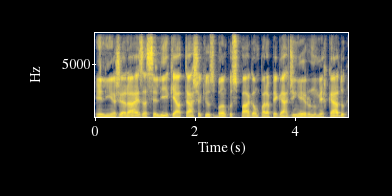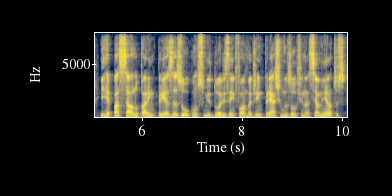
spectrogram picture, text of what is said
Em linhas gerais, a Selic é a taxa que os bancos pagam para pegar dinheiro no mercado e repassá-lo para empresas ou consumidores em forma de empréstimos ou financiamentos,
